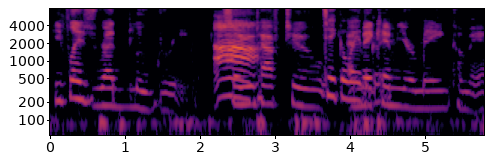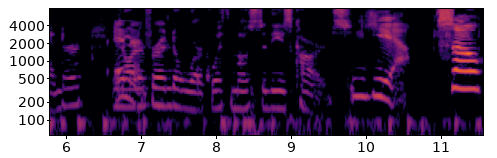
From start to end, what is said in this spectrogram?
He plays red, blue, green. Ah, So you'd have to Take away and make him your main commander in And order then- for him to work with most of these cards. yeah. So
